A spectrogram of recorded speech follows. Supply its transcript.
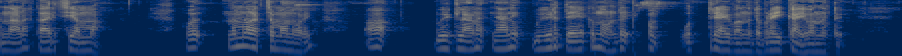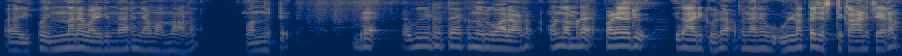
എന്നാണ്. കാരിച്ചി അമ്മ. അപ്പോൾ നമ്മൾ അച്ചമ്മ എന്ന് പറയും. ആ വീട്ടിലാണ് ഞാൻ വീട് തേക്കുന്നുണ്ട് ഇപ്പം ഒത്തിരി ആയി വന്നിട്ട്. ബ്രേക്കായി വന്നിട്ട് ഇപ്പോൾ ഇന്നലെ വൈകുന്നേരം ഞാൻ വന്നാണ്. വന്നിട്ട് ഇവിടെ വീട് തേക്കുന്ന ഒരു കോലമാണ് അതുകൊണ്ട് നമ്മുടെ പഴയ ഒരു ഇതായിരിക്കില്ല അപ്പം ഞാൻ ഉള്ളൊക്കെ ജസ്റ്റ് കാണിച്ചു തരാം.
